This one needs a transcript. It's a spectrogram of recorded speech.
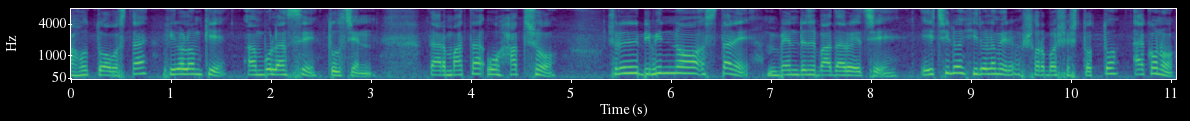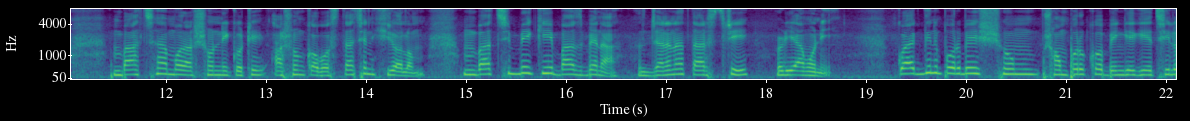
আহত অবস্থায় হিরো আলমকে অ্যাম্বুলেন্সে তুলছেন। তার মাথা ও হাতসহ শরীরের বিভিন্ন স্থানে ব্যান্ডেজ বাঁধা রয়েছে। এই ছিল হিরো আলমের সর্বশেষ তথ্য। এখনও বাচ্চা মরার সন্নিকটে আশঙ্কা অবস্থা আছেন হিরো আলম বাঁচবে কি বাঁচবে না জানে না তার স্ত্রী রিয়ামণি। কয়েকদিন পূর্বে সম্পর্ক ভেঙে গিয়েছিল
